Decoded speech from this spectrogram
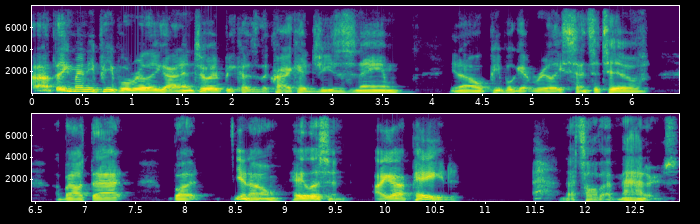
I don't think many people really got into it because of the crackhead Jesus name. You know, people get really sensitive about that. But, you know, hey, listen, I got paid. That's all that matters,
